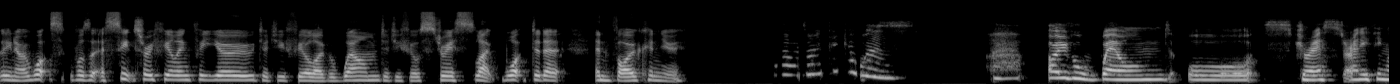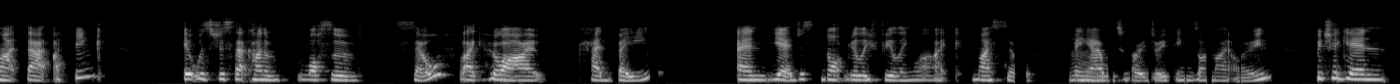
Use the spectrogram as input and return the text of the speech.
you know what's was it a sensory feeling for you? Did you feel overwhelmed? Did you feel stressed? Like what did it invoke in you? No i don't think it was uh, overwhelmed or stressed or anything like that. I think it was just that kind of loss of self like who mm. i had been. And yeah just not really feeling like myself being mm. able to go do things on my own, which again,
